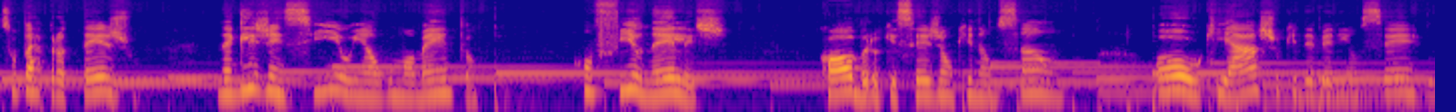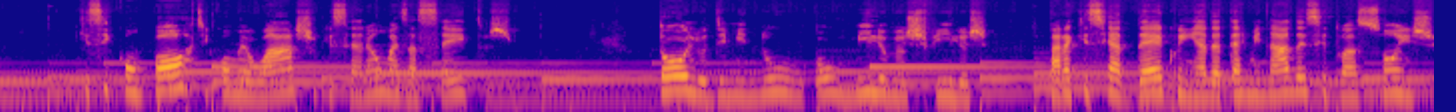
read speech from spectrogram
Superprotejo? Negligencio em algum momento? confio neles, cobro que sejam o que não são, ou o que acho que deveriam ser, que se comporte como eu acho que serão mais aceitos. Tolho, diminuo ou humilho meus filhos para que se adequem a determinadas situações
